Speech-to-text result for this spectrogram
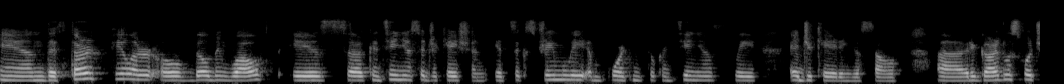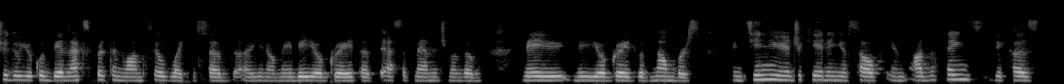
And the third pillar of building wealth is uh, continuous education. It's extremely important to continuously educating yourself. Uh, regardless what you do, you could be an expert in one field, like you said. Uh, you know, maybe you're great at asset management, or maybe you're great with numbers. Continue educating yourself in other things because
